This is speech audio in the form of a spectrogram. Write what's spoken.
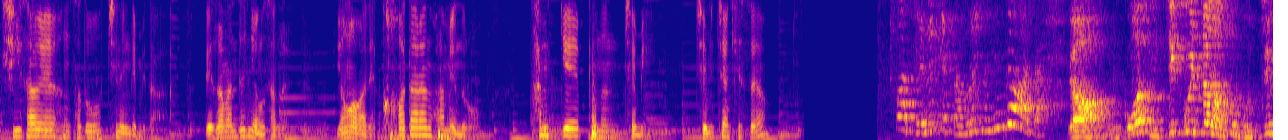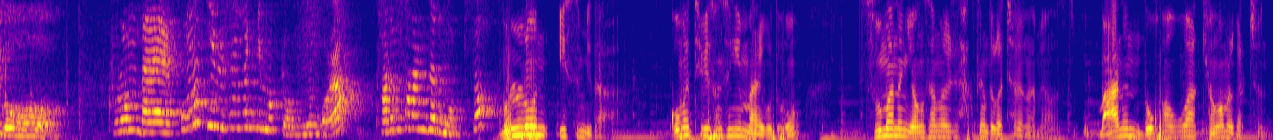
시사회 행사도 진행됩니다. 내가 만든 영상을 영화관의 커다란 화면으로 함께 보는 재미 재밌지 않겠어요? 와, 재밌겠다. 우리도 신청하자. 야, 우리 꼬마 TV 찍고 있잖아. 또 못 찍어. 그런데 꼬마 TV 선생님밖에 없는 거야? 다른 사람들은 없어? 물론 있습니다. 꼬마 TV 선생님 말고도 수많은 영상을 학생들과 촬영하며 많은 노하우와 경험을 갖춘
